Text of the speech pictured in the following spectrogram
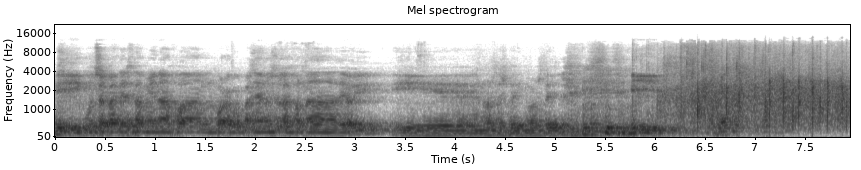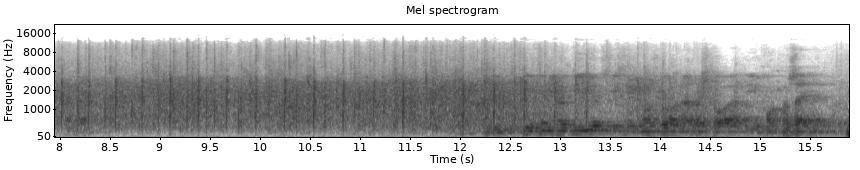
Y muchas gracias también a Juan por acompañarnos en la jornada de hoy y eh, nos despedimos de él. y, minutillos y seguimos con Arroz y Juan José.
